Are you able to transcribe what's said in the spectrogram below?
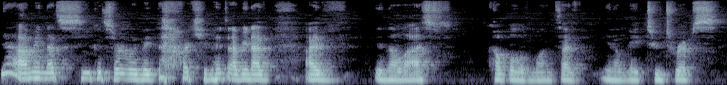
Yeah, I mean that's you could certainly make that argument. I mean, I've I've in the last couple of months, I've you know made two trips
